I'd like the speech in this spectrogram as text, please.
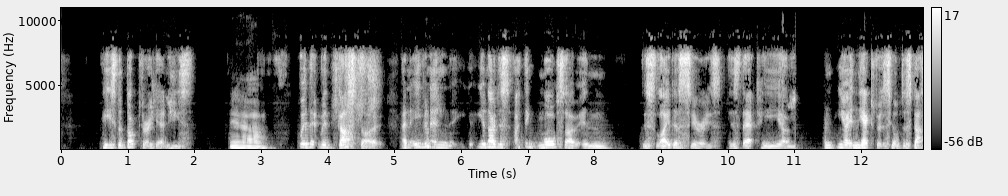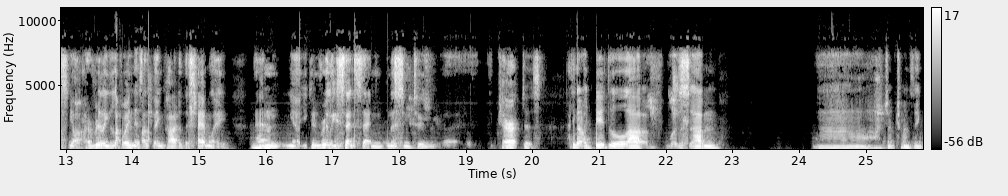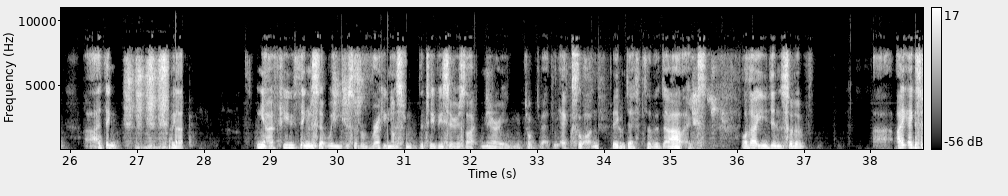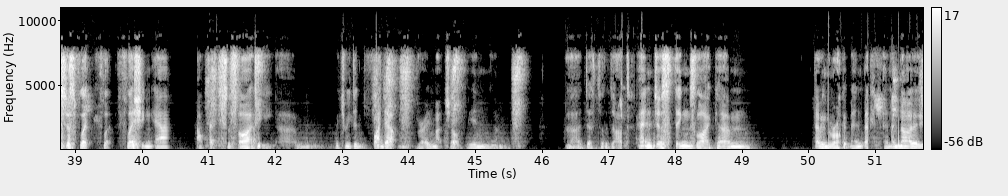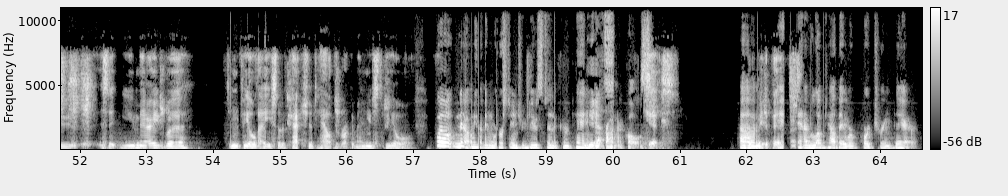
he's the Doctor again. He's Yeah. with it with gusto, and even in you notice, I think more so in this latest series is that he, um, you know, in the extras he'll discuss, you know, I really love doing this, I love being part of this family, and you know, you can really sense that in listening to uh, the characters. I think that I did love was, um, uh, I'm trying to think. I think, you know, a few things that we sort of recognise from the TV series, like Mary, you talked about the Exxilon being death to the Daleks, although you didn't sort of. Uh, I, guess it's just fle- fle- fleshing out, out that society, um, which we didn't find out very much of in um, uh, Death to the Daleks, and just things like um, having the Rocketmen back. And I know, is it you, Mary, were didn't feel they sort of captured how the Rocketmen used to be, or Well, no, I mean, were first introduced in the Companion Yes. Chronicles. yes, Um, and, and I loved how they were portrayed there.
